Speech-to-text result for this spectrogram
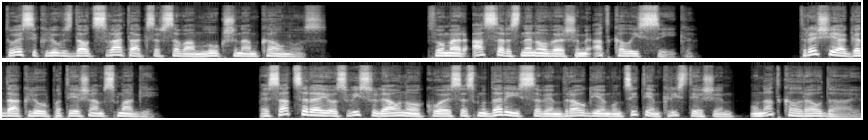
tu esi kļuvis daudz svētāks ar savām lūkšanām kalnos. Tomēr asaras nenovēršami atkal izsīka. Trešajā gadā kļuva patiešām smagi. Es atcerējos visu ļauno, ko es esmu darījis saviem draugiem un citiem kristiešiem, un atkal raudāju.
